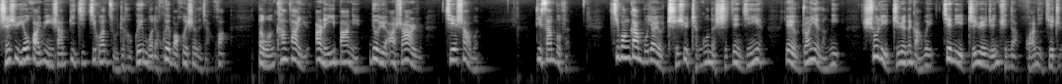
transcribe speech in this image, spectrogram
持续优化运营商 B 级机关组织和规模的汇报会上的讲话。本文刊发于二零一八年六月二十二日，接上文。第三部分。机关干部要有持续成功的实践经验，要有专业能力，梳理职员的岗位，建立职员人群的管理机制。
